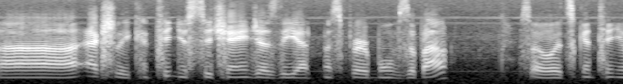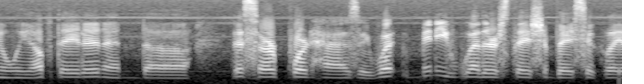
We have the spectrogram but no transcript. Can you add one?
uh, actually continues to change as the atmosphere moves about. So it's continually updated and uh, this airport has a wet, mini weather station basically,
